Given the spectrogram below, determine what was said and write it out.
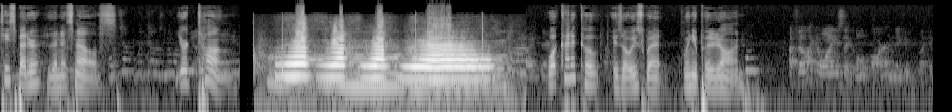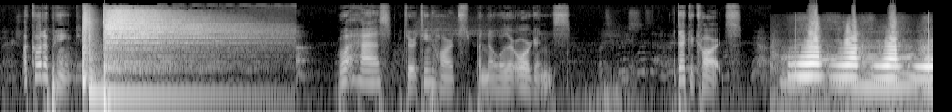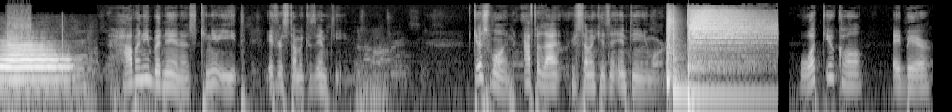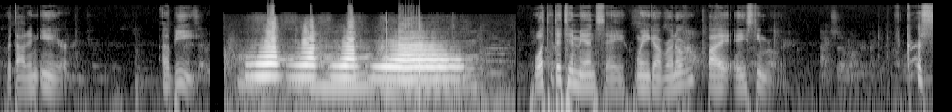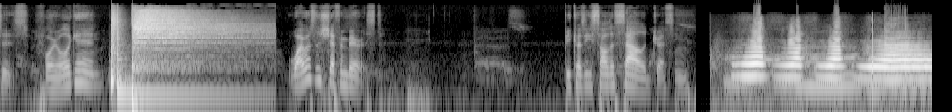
tastes better than it smells? Your tongue. What kind of coat is always wet when you put it on? A coat of paint. What has 13 hearts but no other organs? A deck of cards. How many bananas can you eat if your stomach is empty? Just one. After that, your stomach isn't empty anymore. What do you call a bear without an ear? A bee. What did the Tin Man say when he got run over by a steamroller? Curses. Foil again. Why was the chef embarrassed? Because he saw the salad dressing.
